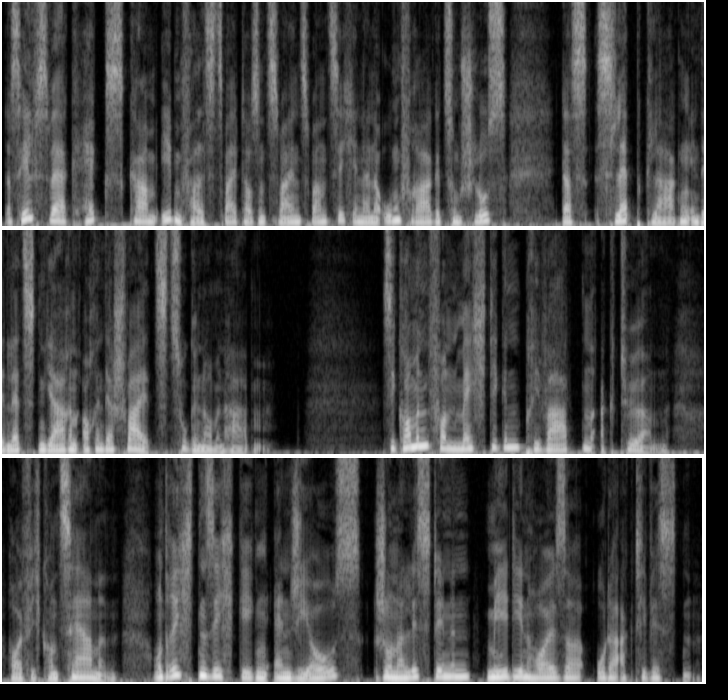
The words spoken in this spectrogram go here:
Das Hilfswerk HEX kam ebenfalls 2022 in einer Umfrage zum Schluss, dass SLAP-Klagen in den letzten Jahren auch in der Schweiz zugenommen haben. Sie kommen von mächtigen privaten Akteuren, häufig Konzernen, und richten sich gegen NGOs, Journalistinnen, Medienhäuser oder Aktivisten.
